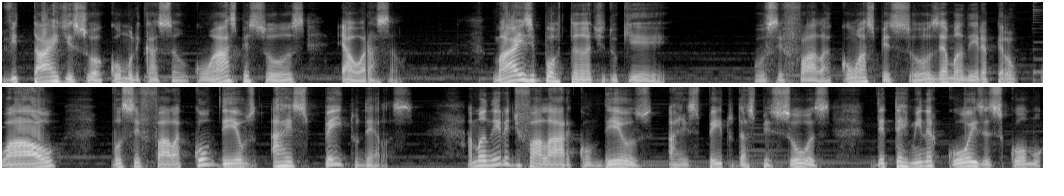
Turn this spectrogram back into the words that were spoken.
vitais de sua comunicação com as pessoas é a oração. Mais importante do que você fala com as pessoas é a maneira pela qual você fala com Deus a respeito delas. A maneira de falar com Deus a respeito das pessoas determina coisas como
